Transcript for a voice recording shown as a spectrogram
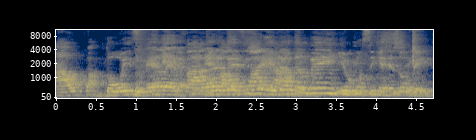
Ao 2 elevado Era ao desse jeito, eu também. E eu conseguia resolver.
